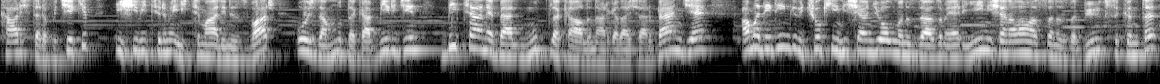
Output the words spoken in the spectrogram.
karşı tarafı çekip işi bitirme ihtimaliniz var. O yüzden mutlaka bir cin, bir tane bel mutlaka alın arkadaşlar. Bence ama dediğim gibi çok iyi nişancı olmanız lazım. Eğer iyi nişan alamazsanız da büyük sıkıntı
